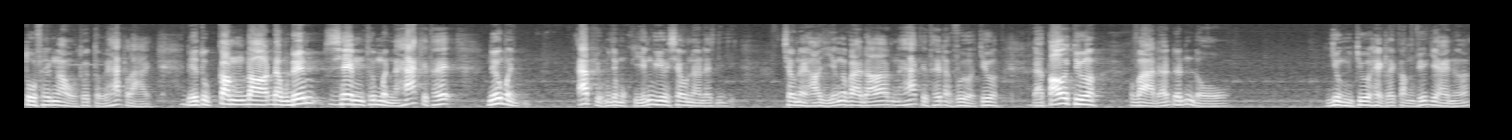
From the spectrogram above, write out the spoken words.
tôi phải ngầu tôi tự hát lại để tôi cân đo đồng đếm xem thứ mình hát như thế nếu mà áp dụng cho một diễn viên sau này sau này họ diễn cái vai đó hát như thế là vừa chưa đã tối chưa và đã đến độ dừng chưa hay lại cần viết dài nữa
